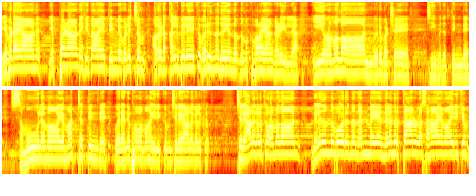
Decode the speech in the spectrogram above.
എവിടെയാണ് എപ്പോഴാണ് ഹിദായത്തിന്റെ വെളിച്ചം അവരുടെ കൽബിലേക്ക് വരുന്നത് എന്ന് നമുക്ക് പറയാൻ കഴിയില്ല. ഈ റമദാൻ ഒരു പക്ഷേ ജീവിതത്തിന്റെ സമൂലമായ മാറ്റത്തിന്റെ ഒരനുഭവമായിരിക്കും ചില ആളുകൾക്ക്. ചില ആളുകൾക്ക് റമദാൻ നിലനിന്നു പോരുന്ന നന്മയെ നിലനിർത്താനുള്ള സഹായമായിരിക്കും.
